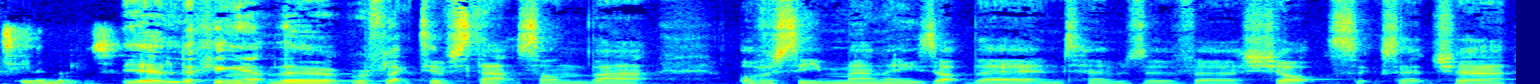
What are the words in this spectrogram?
Tielemans. yeah, looking at the reflective stats on that, obviously Mane's up there in terms of uh, shots, etc.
